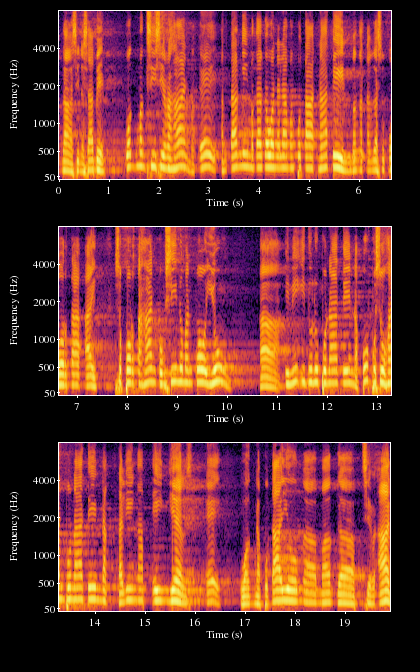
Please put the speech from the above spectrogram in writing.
na sinasabi, huwag magsisirahan. Okay? Ang tanging magagawa na lamang po ta- natin, mga taga-suporta, ay suportahan kung sino man po yung ah, iniidolo po natin, napupusuhan po natin na Kalingap Angels. Eh, Huwag na po tayong uh, magsiraan.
